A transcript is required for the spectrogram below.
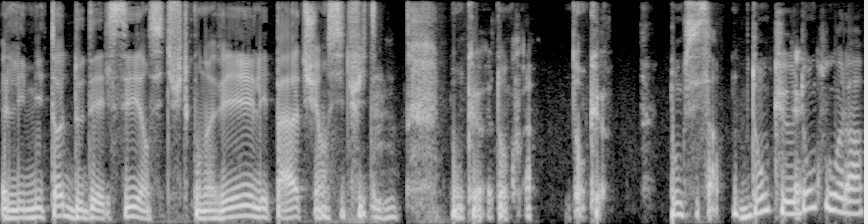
les méthodes de DLC, ainsi de suite qu'on avait, les patchs et ainsi de suite. Mhm. Donc, donc voilà. Donc, donc c'est ça. Donc euh, donc voilà.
